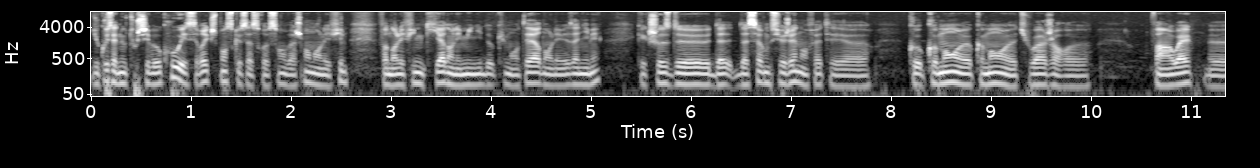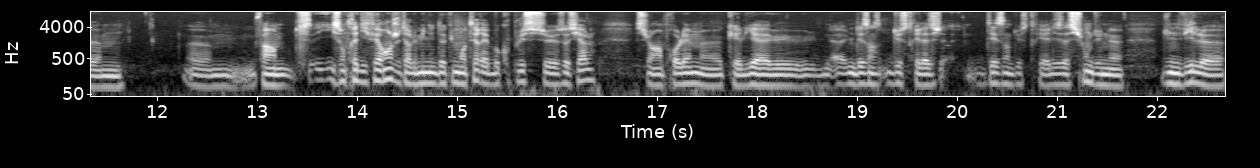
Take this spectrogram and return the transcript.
du coup, ça nous touchait beaucoup. Et c'est vrai que je pense que ça se ressent vachement dans les films, enfin, dans les films qu'il y a, dans les mini-documentaires, dans les animés. Quelque chose d'assez anxiogène en fait. Et euh, comment, comment tu vois, genre. Enfin, ouais euh, enfin, ils sont très différents. Je veux dire, le mini documentaire est beaucoup plus euh, social sur un problème euh, qui est lié à une, désindustrialisation d'une ville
